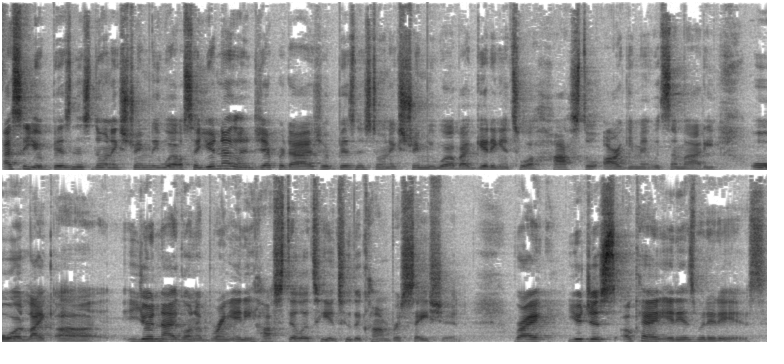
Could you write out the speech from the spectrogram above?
I see your business doing extremely well. So you're not going to jeopardize your business doing extremely well by getting into a hostile argument with somebody or like uh, you're not going to bring any hostility into the conversation, right? You're just, okay, it is what it is.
